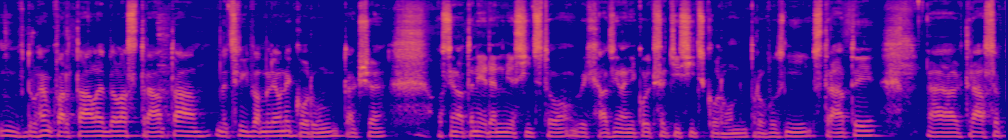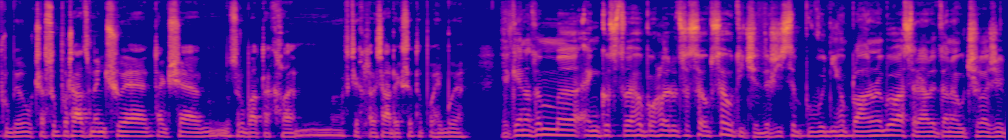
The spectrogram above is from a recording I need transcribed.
v druhém kvartále byla ztráta necelých 2 miliony korun, takže vlastně na ten jeden měsíc to vychází na několik set tisíc korun provozní ztráty, která se v průběhu času pořád zmenšuje, takže zhruba takhle v těchto řádech se to pohybuje. Jak je na tom eh, Enko z tvého pohledu, co se obsahu týče? Drží se původního plánu nebo vás realita naučila, že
